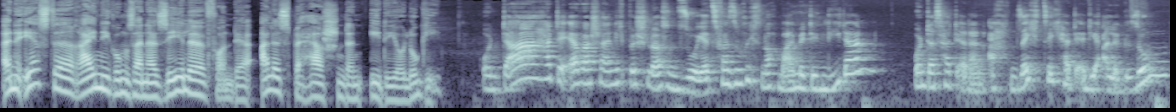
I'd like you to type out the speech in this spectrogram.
eine erste Reinigung seiner Seele von der alles beherrschenden Ideologie. Und da hatte er wahrscheinlich beschlossen, so, jetzt versuche ich es nochmal mit den Liedern. Und das hat er dann 68, hat er die alle gesungen.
